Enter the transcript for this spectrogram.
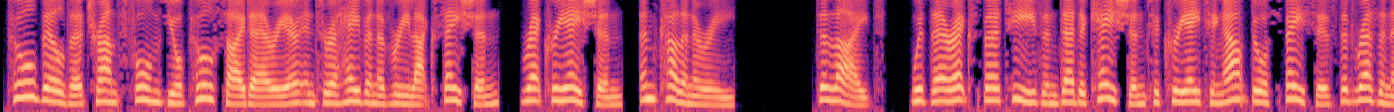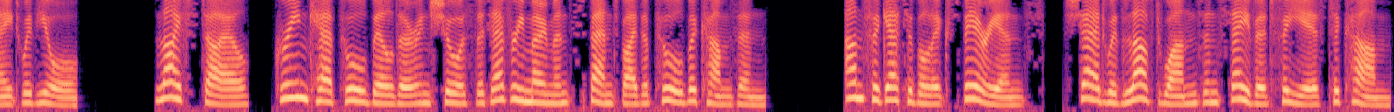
Pool Builder transforms your poolside area into a haven of relaxation, recreation, and culinary delight. With their expertise and dedication to creating outdoor spaces that resonate with your lifestyle, Greencare Pool Builder ensures that every moment spent by the pool becomes an unforgettable experience, shared with loved ones and savored for years to come.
